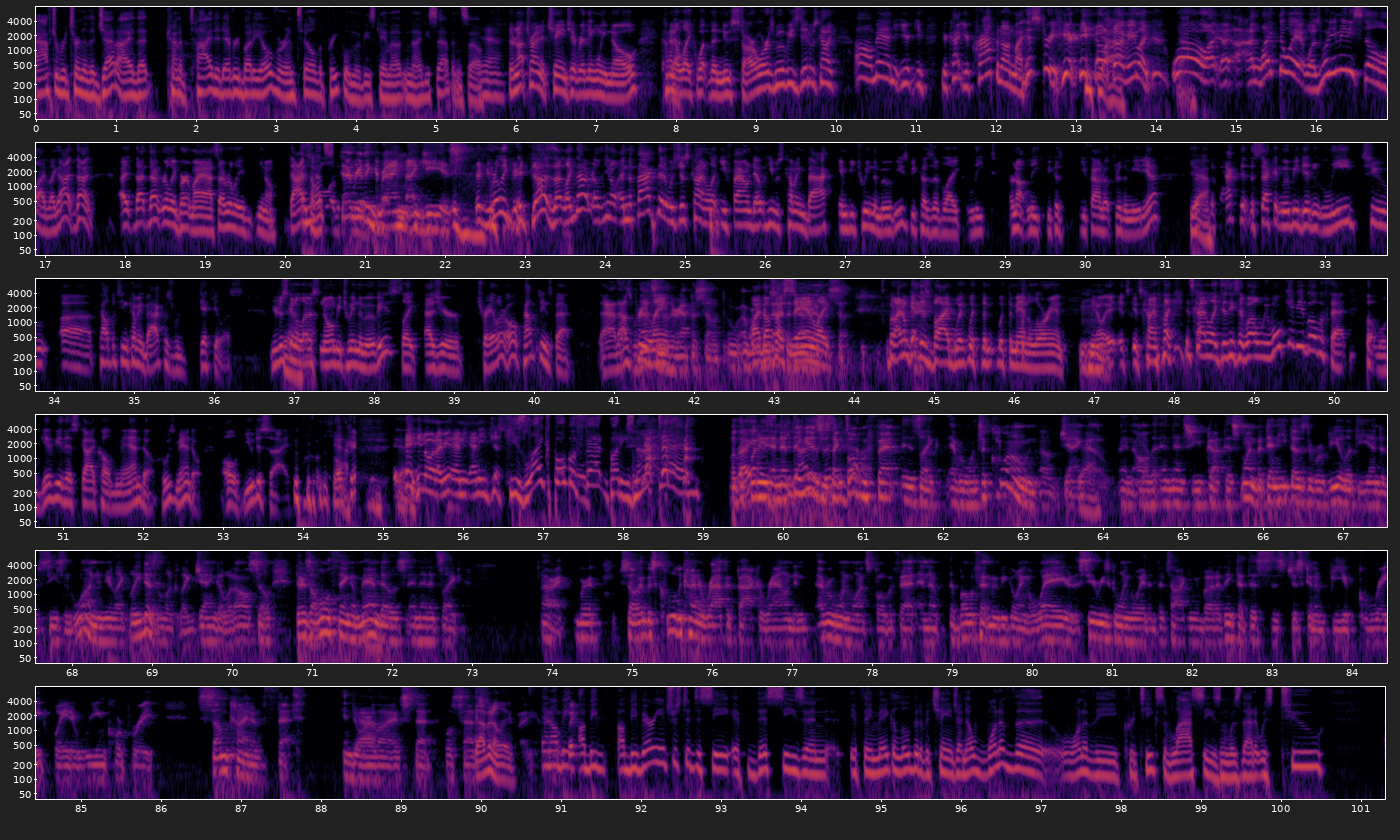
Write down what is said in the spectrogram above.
after Return of the Jedi that kind of tided everybody over until the prequel movies came out in 97 so Yeah, they're not trying to change everything we know. Kind of Yeah. like what the new Star Wars movies did. It was kind of like, oh man, you're you're you're, kind you're crapping on my history here. You know what I mean? Like, whoa, I, I I like the way it was. What do you mean he's still alive? Like I that. I, that that really burnt my ass. I really, you know, that's that's- That really grind my gears. it really it does that like that really you know and the fact that it was just kind of like you found out he was coming back in between the movies because of like leaked or not leaked because you found out through the media yeah the, fact that the second movie didn't lead to uh palpatine coming back was ridiculous you're just Yeah. gonna let us know in between the movies like as your trailer oh palpatine's back ah, that was Well, pretty that's lame Another episode. Or Right, that's what I was another saying, like, episode. But i don't get this vibe with with the with the mandalorian you know Mhm. it, it's it's kind of like it's kind of like disney said well we won't give you boba fett but we'll give you this guy called mando who's mando oh you decide yeah okay Yeah. you know what i mean and, he- and he just he's like Boba Fett but he's not dead But the Right? funny and the He thing is, is like Return of the Boba Jedi. Fett is like everyone's a clone of Jango Yeah. and all that, and then so you've got this one, but then he does the reveal at the end of season one, and you're like, well, he doesn't look like Jango at all. So there's a whole thing of Mandos, and then it's like, all right, we're so it was cool to kind of wrap it back around, and everyone wants Boba Fett, and the, the Boba Fett movie going away or the series going away that they're talking about. I think that this is just going to be a great way to reincorporate some kind of Fett into our lives that will satisfy Definitely. everybody. and I I'll be I'll be I'll be very interested to see if this season if they make a little bit of a change. I know one of the one of the critiques of last season was that it was too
